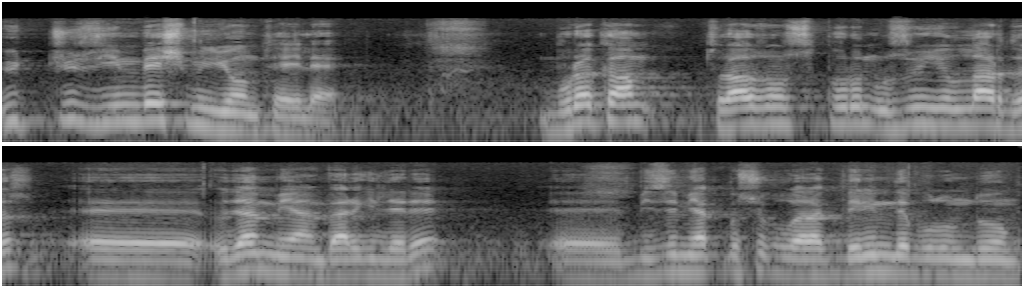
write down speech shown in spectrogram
325 milyon TL. Bu rakam Trabzonspor'un uzun yıllardır e, ödenmeyen vergileri e, bizim yaklaşık olarak benim de bulunduğum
